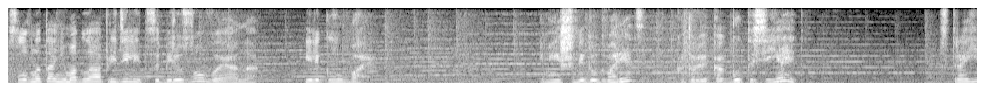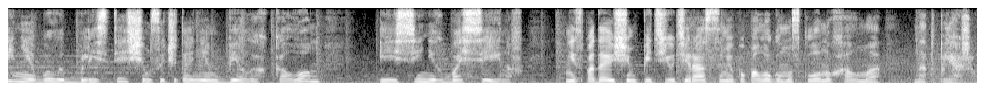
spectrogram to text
словно та не могла определиться, бирюзовая она или голубая. «Имеешь в виду дворец, который как будто сияет?» Строение было блестящим сочетанием белых колонн и синих бассейнов, не спадающим пятью террасами по пологому склону холма над пляжем.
